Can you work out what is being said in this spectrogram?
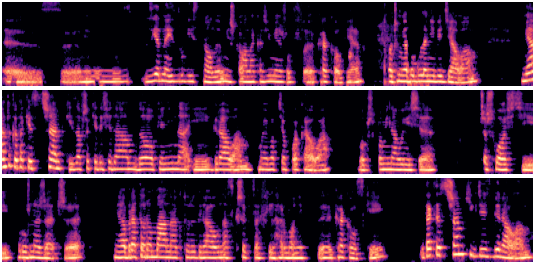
e, z, z jednej i z drugiej strony. Mieszkała na Kazimierzu w Krakowie, o czym ja w ogóle nie wiedziałam. Miałam tylko takie strzępki, zawsze kiedy siadałam do pianina i grałam, moja babcia płakała, bo przypominały jej się przeszłości różne rzeczy. Miała brata Romana, który grał na skrzypcach w Filharmonii Krakowskiej. I tak te strzępki gdzieś zbierałam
